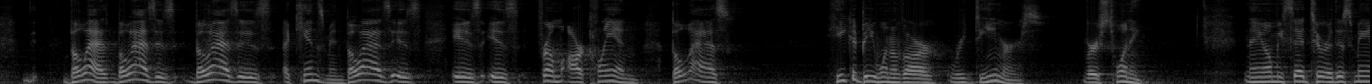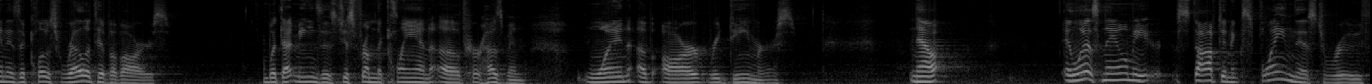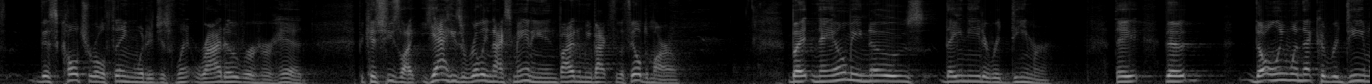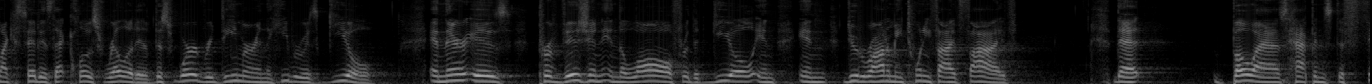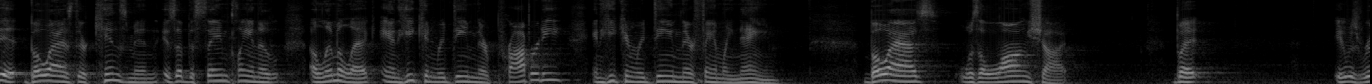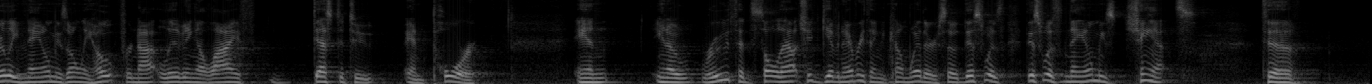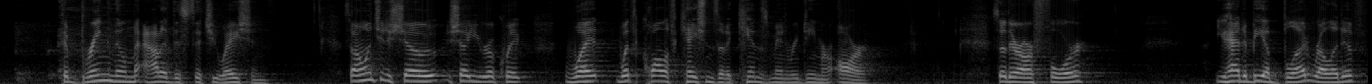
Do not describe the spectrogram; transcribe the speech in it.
Boaz, Boaz is Boaz is a kinsman. Boaz is is is from our clan. Boaz, he could be one of our redeemers. Verse 20. Naomi said to her, This man is a close relative of ours. What that means is just from the clan of her husband, one of our redeemers. Now, unless Naomi stopped and explained this to Ruth, this cultural thing would have just went right over her head because she's like, "Yeah, he's a really nice man. He invited me back to the field tomorrow." But Naomi knows they need a redeemer. They the the only one that could redeem, like I said, is that close relative. This word redeemer in the Hebrew is go'el. And there is provision in the law for the go'el in, in Deuteronomy 25 5 that Boaz happens to fit. Boaz, their kinsman, is of the same clan of Elimelech, and he can redeem their property and he can redeem their family name. Boaz was a long shot, but it was really Naomi's only hope for not living a life destitute and poor. And you know, Ruth had sold out. She'd given everything to come with her. So this was this was Naomi's chance to to bring them out of this situation. So I want you to show show you real quick what what the qualifications of a kinsman redeemer are. So there are four. You had to be a blood relative.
